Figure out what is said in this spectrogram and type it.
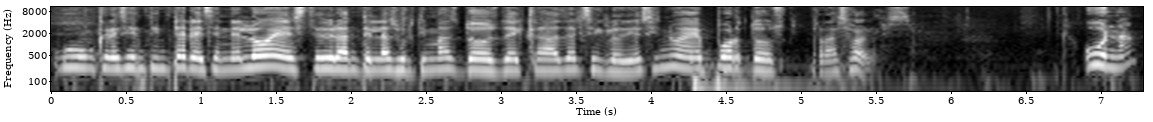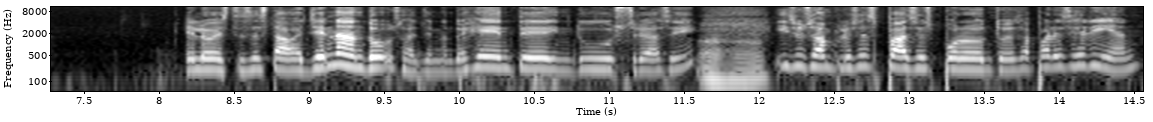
hubo un creciente interés en el oeste durante las últimas dos décadas del siglo XIX por dos razones. Una, el oeste se estaba llenando, o sea, llenando de gente, de industria, y sus amplios espacios pronto desaparecerían.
